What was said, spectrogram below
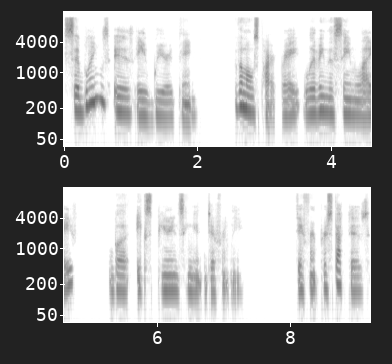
Siblings is a weird thing for the most part, right? Living the same life, but experiencing it differently. Different perspectives,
